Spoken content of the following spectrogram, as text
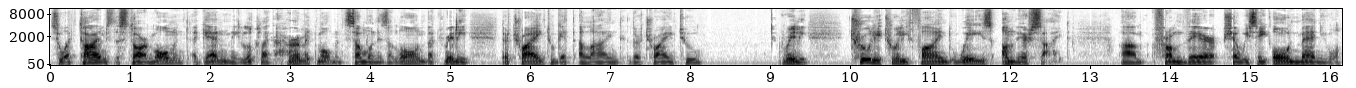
So at times the star moment, again, may look like a hermit moment. Someone is alone, but really they're trying to get aligned. They're trying to really, truly, truly find ways on their side um, from their, shall we say, own manual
